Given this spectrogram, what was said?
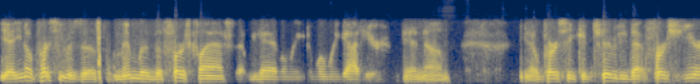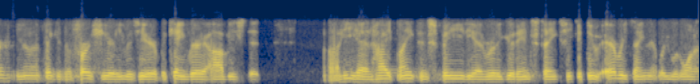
Yeah, you know, Percy was a member of the first class that we had when we when we got here, and um, you know, Percy contributed that first year. You know, I think in the first year he was here, it became very obvious that uh, he had height, length, and speed. He had really good instincts. He could do everything that we would want a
